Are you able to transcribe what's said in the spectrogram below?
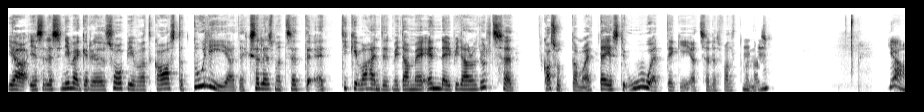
ja, ja sellesse nimekirja sobivad ka aasta tulijad ehk selles mõttes, et, et digivahendid, mida me enne ei pidanud üldse kasutama, et täiesti uued tegijad selles valdkonnas mm. -hmm ja,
